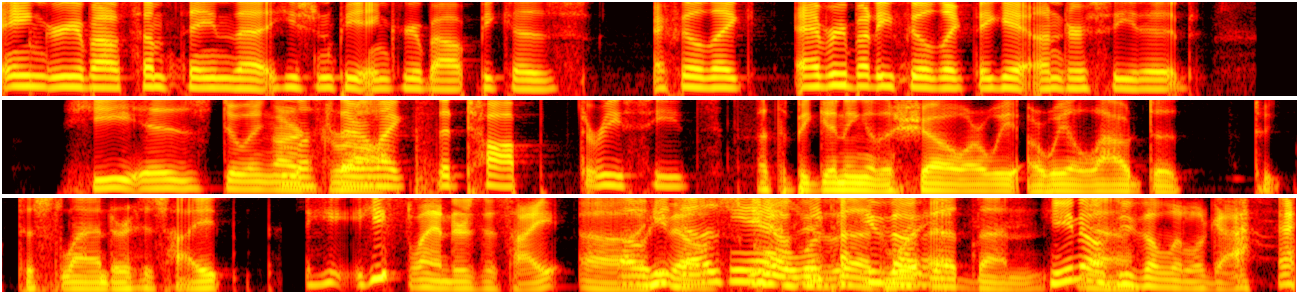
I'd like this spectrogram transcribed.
angry about something that he shouldn't be angry about because I feel like everybody feels like they get underseeded He is doing our unless drop they're like the top three seeds. at the beginning of the show. Are we are we allowed to to, to slander his height? He he slanders his height. Uh, oh, he, knows- does. Yeah. He we're he's, good. he's we're a- good then. He knows Yeah. he's a little guy.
